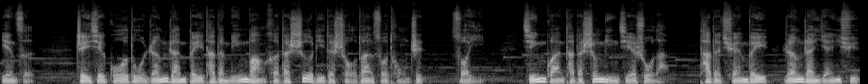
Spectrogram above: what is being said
因此，这些国度仍然被他的名望和他设立的手段所统治。所以。尽管他的生命结束了，他的权威仍然延续，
